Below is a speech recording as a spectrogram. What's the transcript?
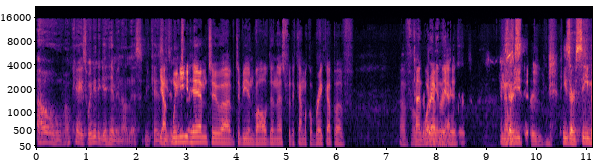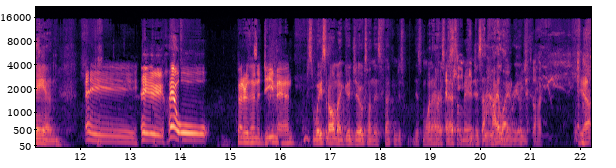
Oh, okay. So we need to get him in on this because Yep, he's an we need him to uh, to be involved in this for the chemical breakup of of Time to bring in whatever the it is. experts. And He's then our, we need he's our C man. hey hey hey better than a D man. I'm just wasting all my good jokes on this fucking just this one hour special, man. Just a highlight reel. Yeah,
